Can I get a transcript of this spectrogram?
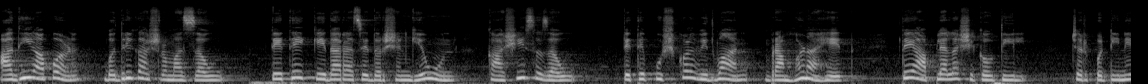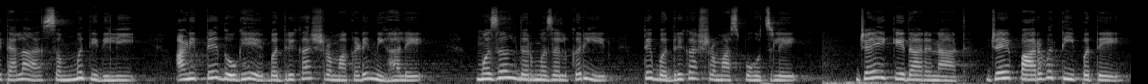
आधी आपण बद्रिकाश्रमात जाऊ. तेथे केदाराचे दर्शन घेऊन काशीस जाऊ. तेथे पुष्कळ विद्वान ब्राह्मण आहेत. ते आपल्याला शिकवतील. चरपटीने त्याला संमती दिली आणि ते दोघे बद्रिकाश्रमाकडे निघाले. मजल दरमजल करीत ते बद्रिकाश्रमास पोहोचले. जय केदारनाथ जय पार्वतीपते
